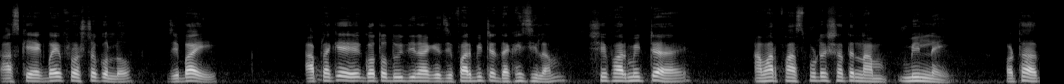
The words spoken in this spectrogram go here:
আজকে এক ভাই প্রশ্ন করল যে, ভাই, আপনাকে গত দুই দিন আগে যে পারমিটটা দেখাইছিলাম, সে পারমিটটায় আমার পাসপোর্টের সাথে নাম মিল নেই। অর্থাৎ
